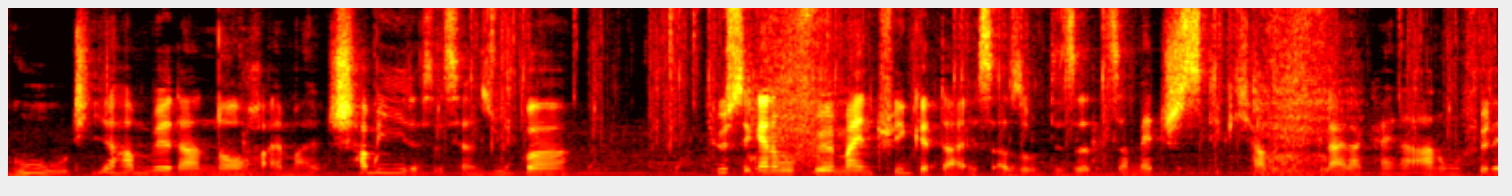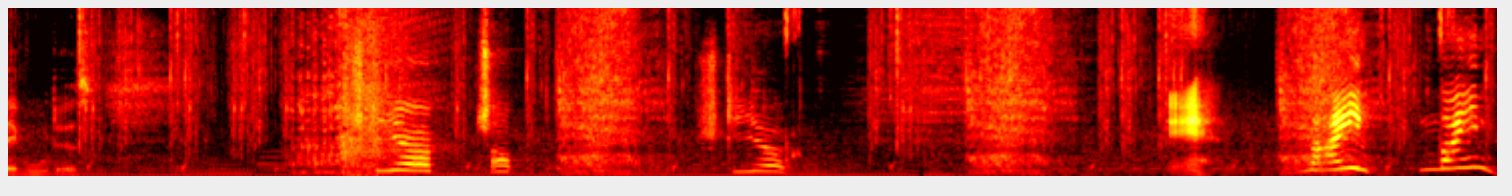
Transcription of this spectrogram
Gut, hier haben wir dann noch einmal Chubby, das ist ja super. Wüsste gerne, wofür mein Trinket da ist. Also diese, dieser Matchstick. Ich habe leider keine Ahnung, wofür der gut ist. Stirb! Chop! Stirb! Äh. Nein! Nein!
